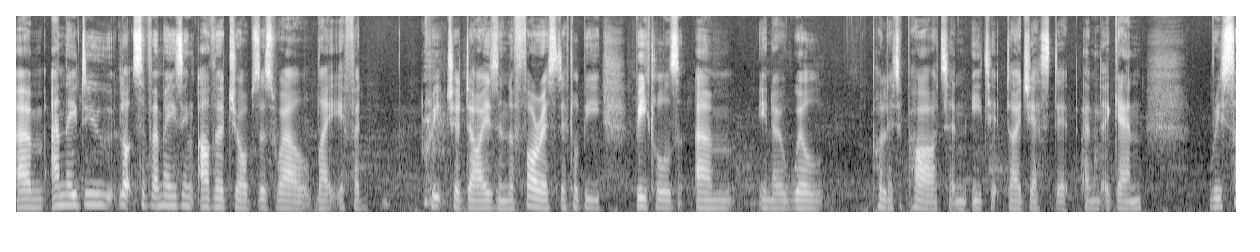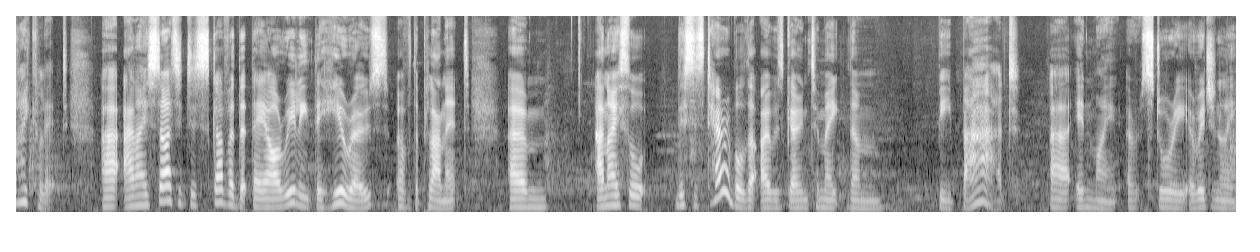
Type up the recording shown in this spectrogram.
Um, and they do lots of amazing other jobs as well. Like if a creature dies in the forest, it'll be beetles, um, you know, will pull it apart and eat it, digest it, and again recycle it. Uh, and I started to discover that they are really the heroes of the planet. Um, and I thought, this is terrible that I was going to make them be bad. Uh, in my uh, story originally.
